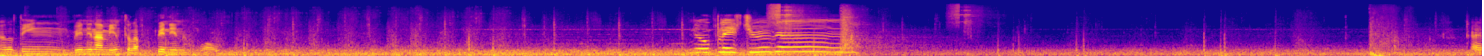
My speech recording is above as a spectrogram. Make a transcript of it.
Ela tem envenenamento, ela venena o alvo. No place to go. Cara, eu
